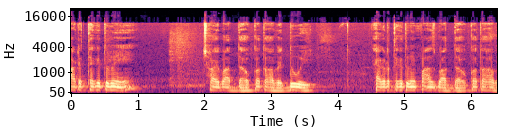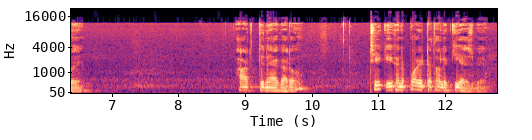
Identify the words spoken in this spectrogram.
আটের থেকে তুমি ছয় বাদ দাও। কত হবে? দুই। এগারো থেকে তুমি পাঁচ বাদ দাও। কত হবে? আট তিন এগারো। ঠিক এখানে পরেরটা তাহলে কি আসবে?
